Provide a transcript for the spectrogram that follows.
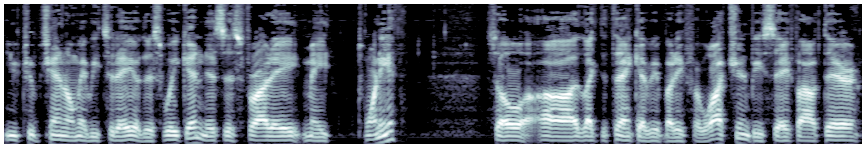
YouTube channel maybe today or this weekend. This is Friday, May 20th. So uh, I'd like to thank everybody for watching. Be safe out there.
